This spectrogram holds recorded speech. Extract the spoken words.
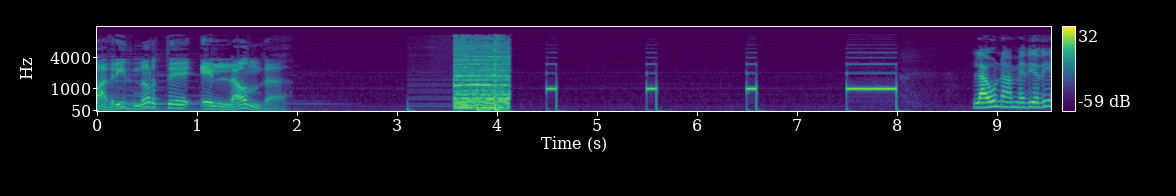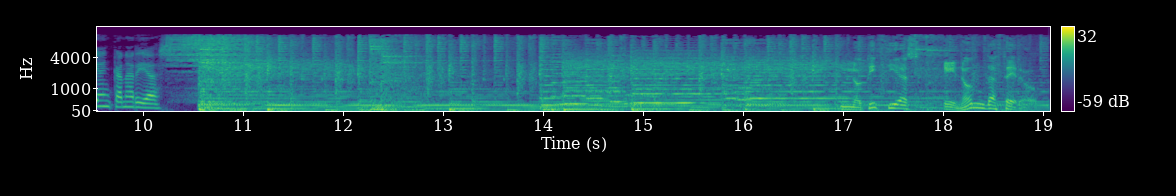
Madrid Norte en la onda. La una, mediodía en Canarias. Noticias en Onda Cero.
